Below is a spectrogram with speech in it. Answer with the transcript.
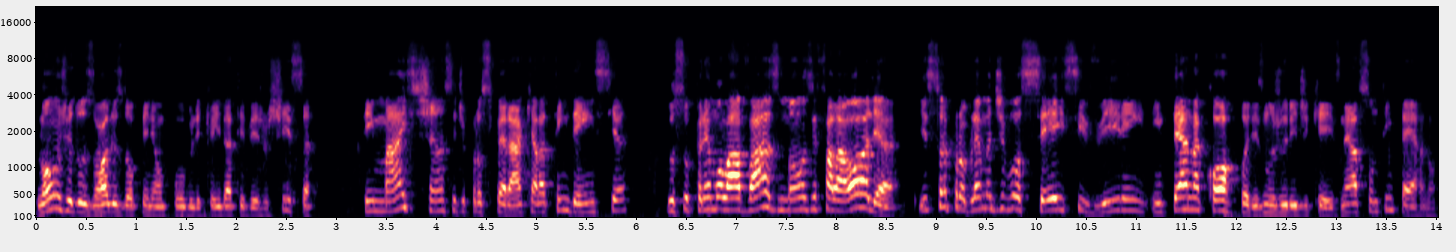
longe dos olhos da opinião pública e da TV Justiça, tem mais chance de prosperar aquela tendência do Supremo lavar as mãos e falar: olha, isso é problema de vocês se virem interna corporis no juridiquês, né? Assunto interno.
